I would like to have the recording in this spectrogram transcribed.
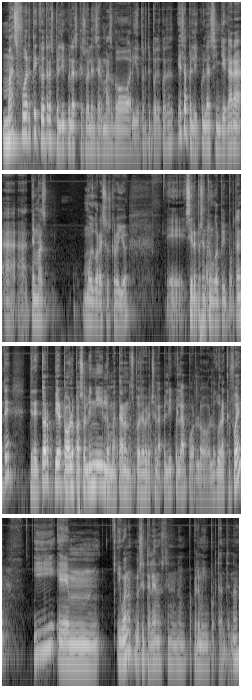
más fuerte que otras películas que suelen ser más gore y otro tipo de cosas. Esa película, sin llegar a, temas muy gruesos, creo yo, eh, sí representa un golpe importante. Director Pier Paolo Pasolini lo mataron después de haber hecho la película por lo, dura que fue. Y, em, y bueno, los italianos tienen un papel muy importante, ¿no?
